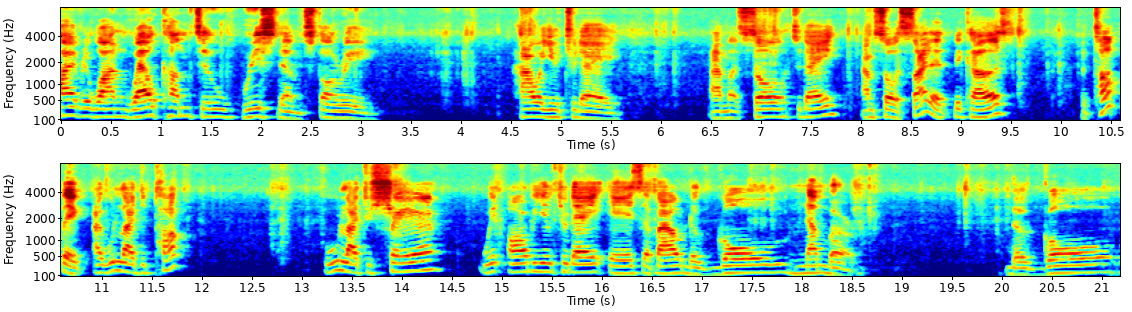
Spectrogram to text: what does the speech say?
Hi everyone, welcome to Wisdom Story. How are you today? I'm so today I'm so excited because the topic I would like to talk would like to share with all of you today is about the goal number. The goal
